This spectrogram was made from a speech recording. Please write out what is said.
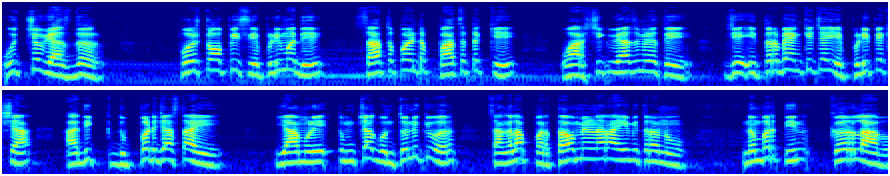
उच्च व्याजदर. पोस्ट ऑफिस एफ डीमध्ये सात पॉईंट पाच टक्के वार्षिक व्याज मिळते जे इतर बँकेच्या एफ डीपेक्षा अधिक दुप्पट जास्त आहे. यामुळे तुमच्या गुंतवणुकीवर चांगला परतावा मिळणार आहे मित्रांनो. नंबर तीन कर लाभ.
